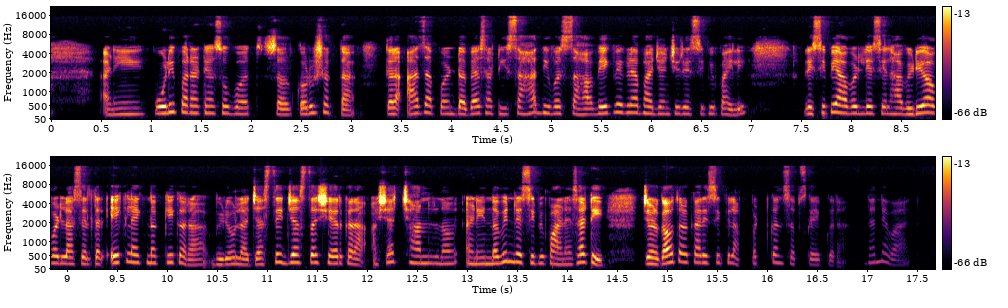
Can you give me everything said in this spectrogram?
आणि पोळी पराठ्यासोबत सर्व करू शकता. तर आज आपण डब्यासाठी सहा दिवस सहा वेगवेगळ्या भाज्यांची रेसिपी पाहिली. रेसिपी आवडली असेल हा व्हिडिओ आवडला असेल तर एक लाईक नक्की करा. व्हिडिओला जास्तीत जास्त शेअर करा. अशाच छान आणि नवीन रेसिपी पाहण्यासाठी जळगाव तडका रेसिपीला पटकन सबस्क्राईब करा. धन्यवाद.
